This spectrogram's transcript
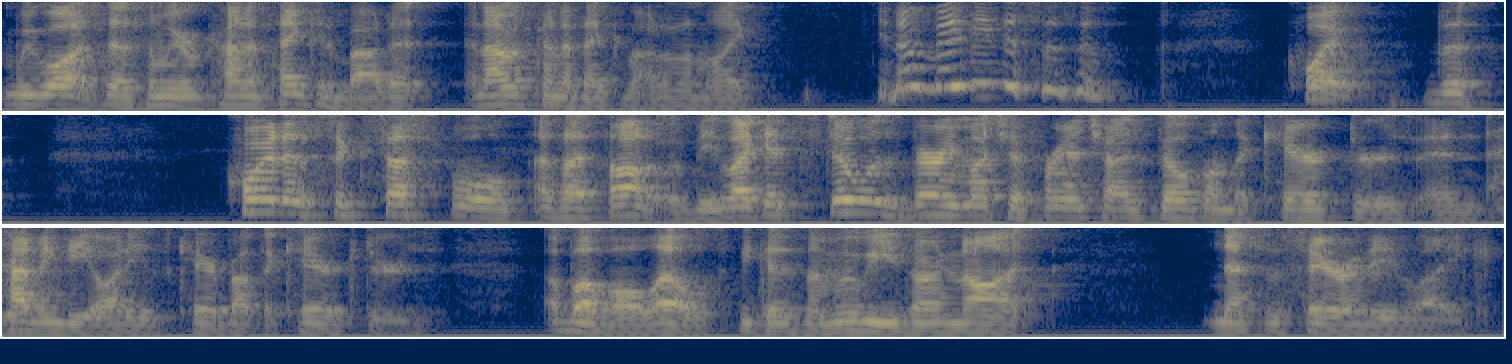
we watched this and we were kind of thinking about it, and I was kind of thinking about it. And I'm like, you know, maybe this isn't quite the quite as successful as I thought it would be. Like it still is very much a franchise built on the characters and having the audience care about the characters above all else because the movies are not necessarily like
